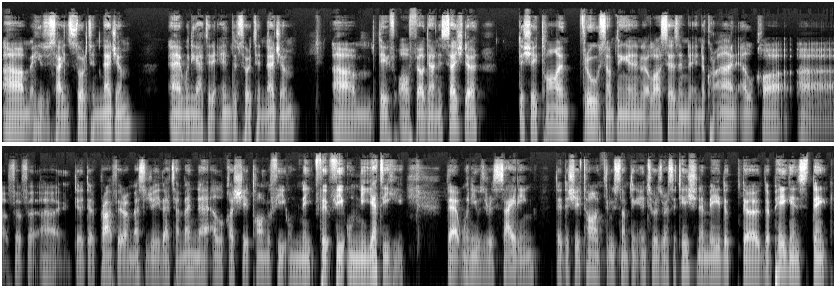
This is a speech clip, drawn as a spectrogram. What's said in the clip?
um, and he was reciting Surah to Najm. And when he got to the end of Surah to Najm, um, they all fell down in sajda. The shaitan threw something, and Allah says in, in the Quran, Alqa, uh, uh, the, the Prophet or Messenger, that tamanna alqa shaitanu fi, umni, fi, fi umniyatihi that when he was reciting, that the shaitan threw something into his recitation and made the, the, the pagans think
